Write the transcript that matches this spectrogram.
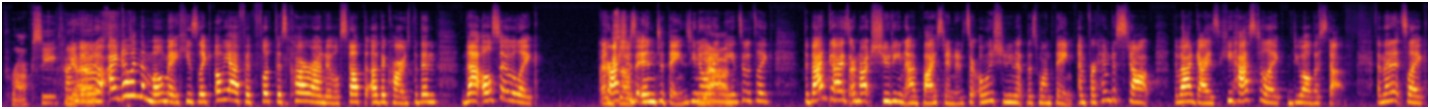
proxy kind Yeah. No, no, of. I know in the moment he's like, oh yeah, if I flip this car around, it will stop the other cars. But then that also like crashes up- into things. You know what I mean? So it's like the bad guys are not shooting at bystanders; they're only shooting at this one thing. And for him to stop the bad guys, he has to like do all this stuff. And then it's like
